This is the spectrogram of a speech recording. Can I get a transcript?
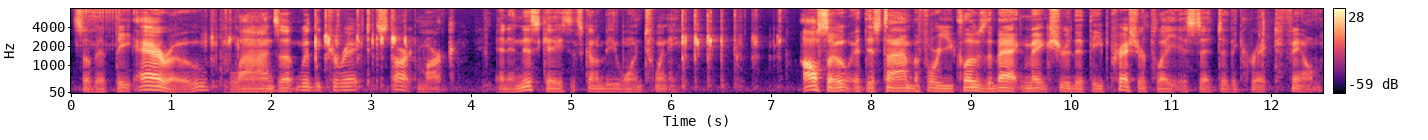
so that the arrow lines up with the correct start mark. And in this case, it's going to be 120. Also, at this time, before you close the back, make sure that the pressure plate is set to the correct film.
